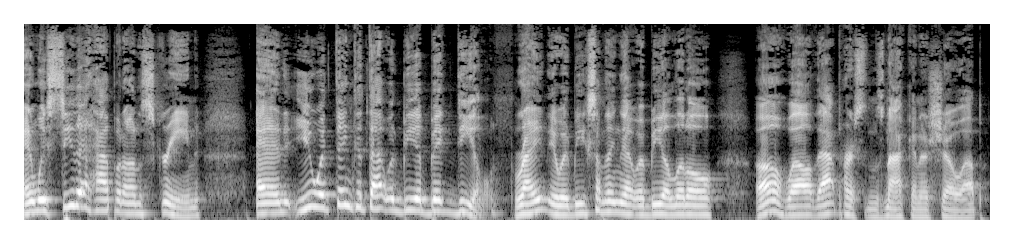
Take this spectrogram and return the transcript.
and we see that happen on screen. And you would think that that would be a big deal, right? It would be something that would be a little, oh, well, that person's not going to show up.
